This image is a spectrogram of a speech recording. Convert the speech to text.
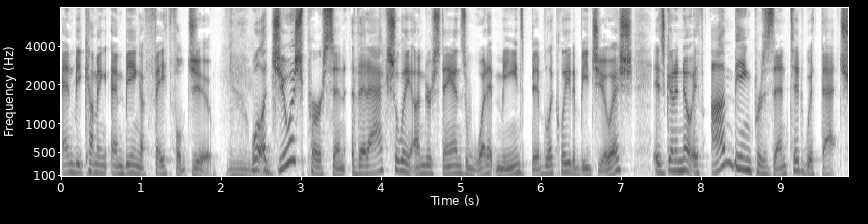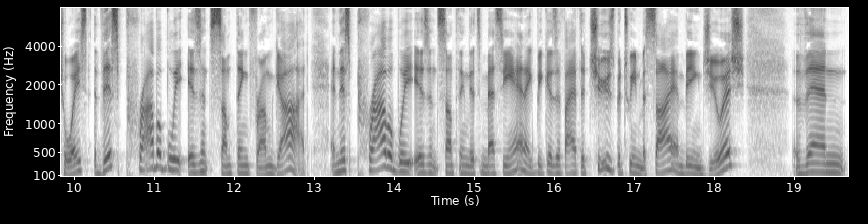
and becoming and being a faithful Jew. Mm. Well, a Jewish person that actually understands what it means biblically to be Jewish is going to know if I'm being presented with that choice, this probably isn't something from God. And this probably isn't something that's messianic because if I have to choose between Messiah and being Jewish, then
